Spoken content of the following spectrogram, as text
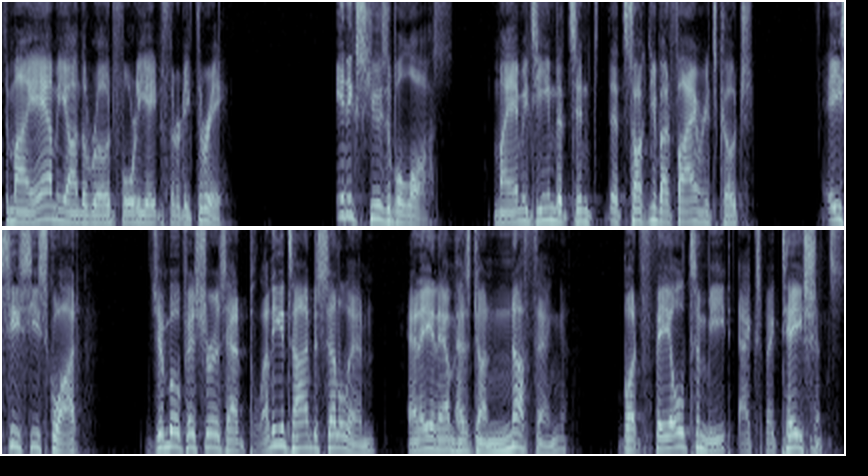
to Miami on the road 48 33. Inexcusable loss. Miami team that's in that's talking about firing its coach. ACC squad. Jimbo Fisher has had plenty of time to settle in, and A&M has done nothing but fail to meet expectations.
